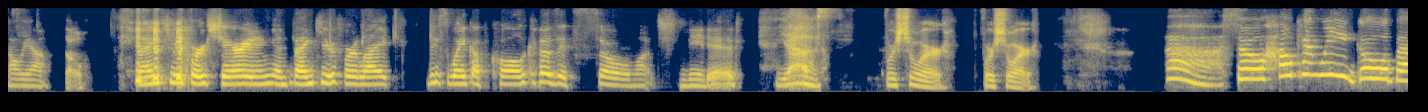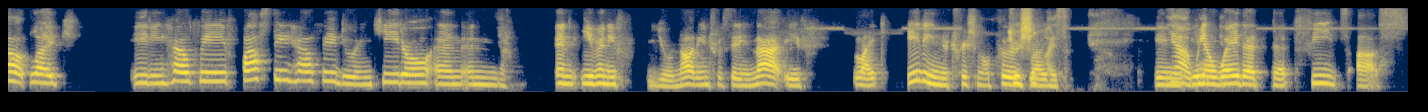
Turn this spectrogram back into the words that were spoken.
Oh, yeah. So thank you for sharing and thank you for like this wake up call because it's so much needed. Yes, yes, for sure. For sure. Ah, so how can we go about like eating healthy, fasting healthy, doing keto and and yeah. and even if you're not interested in that, if like eating nutritional foods like in, yeah, in we, a way that that feeds us.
